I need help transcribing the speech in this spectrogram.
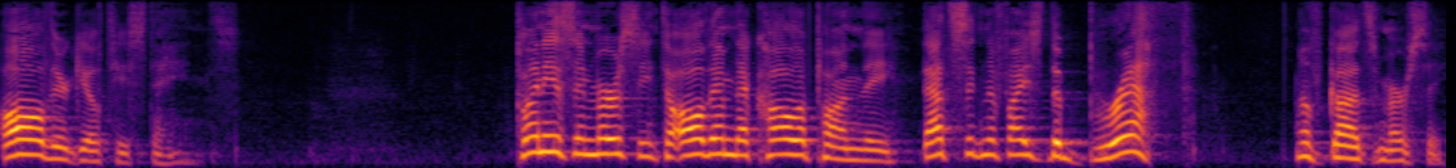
all their guilty stains. Plenteous in mercy to all them that call upon thee. That signifies the breadth of God's mercy.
